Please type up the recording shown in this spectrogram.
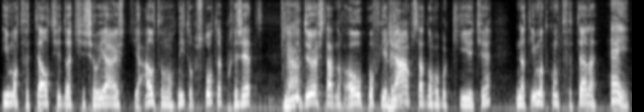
iemand vertelt je dat je zojuist je auto nog niet op slot hebt gezet. Ja. De deur staat nog open of je ja. raam staat nog op een kiertje. En dat iemand komt vertellen... hey,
